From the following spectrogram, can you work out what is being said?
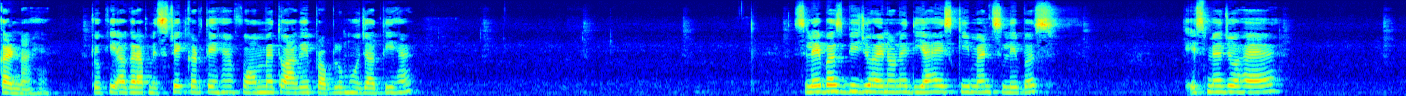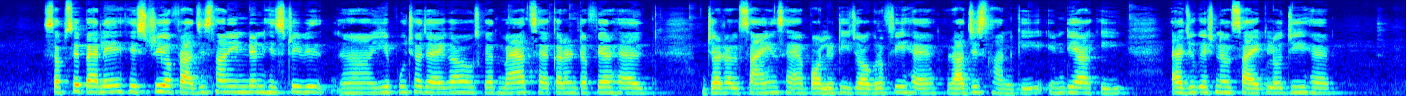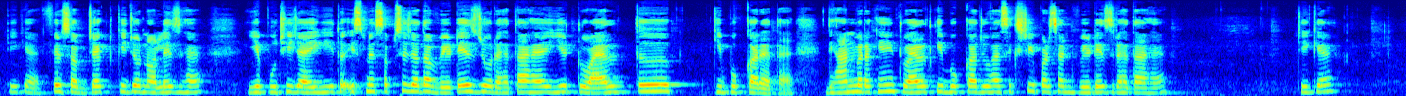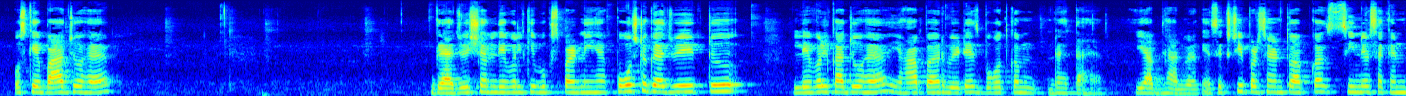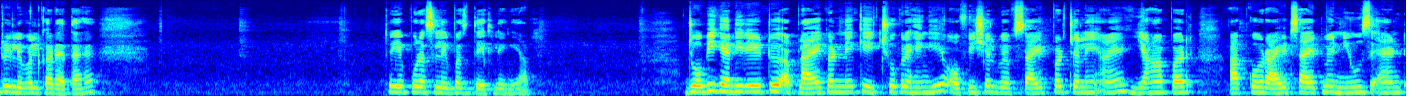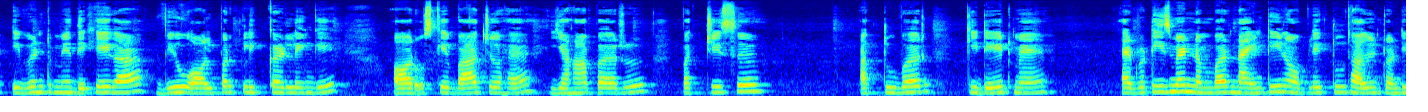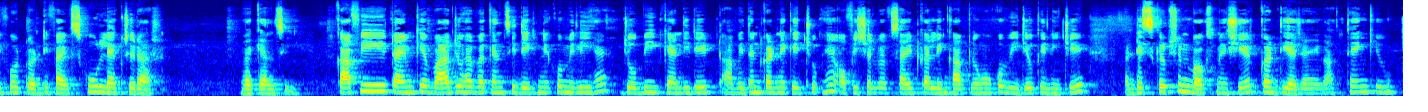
करना है। क्योंकि अगर आप मिस्टेक करते हैं, फॉर्म में तो आगे प्रॉब्लम हो जाती है। सिलेबस भी जो है इन्होंने दिया है स्कीम एंड सिलेबस इसमें जो है, सबसे पहले history of Rajasthan Indian history ये पूछा जाएगा। उसके बाद मैथ्स है करंट अफेयर है जनरल साइंस है पॉलिटी जोग्राफी है, राजस्थान की इंडिया की एजुकेशनल साइकोलॉजी है, ठीक है। फिर सब्जेक्ट की जो नॉलेज है, ये पूछी जाएगी। तो इसमें सबसे ज़्यादा वेटेज जो रहता है, ये ट्वेल्थ की बुक का रहता है। ध्यान में रखें ट्वेल्थ की बुक का जो है सिक्सटी परसेंट वेटेज रहता है। ठीक है? उसके बाद जो है ग्रेजुएशन लेवल की बुक्स पढ़नी है। पोस्ट ग्रेजुएट लेवल का जो है, यहाँ पर वेटेज बहुत कम रहता है। ये आप ध्यान में रखें। सिक्सटी परसेंट तो आपका सीनियर सेकेंडरी लेवल का रहता है। तो ये पूरा सिलेबस देख लेंगे आप। जो भी कैंडिडेट अप्लाई करने के इच्छुक रहेंगे ऑफिशियल वेबसाइट पर चले आएँ। यहाँ पर आपको राइट साइड में न्यूज़ एंड इवेंट में दिखेगा। व्यू ऑल पर क्लिक कर लेंगे और उसके बाद जो है, यहाँ पर 25 अक्टूबर की डेट में advertisement number 19 oblique two thousand twenty four twenty five school lecturer vacancy काफ़ी टाइम के बाद जो है वैकेंसी देखने को मिली है। जो भी कैंडिडेट आवेदन करने के इच्छुक हैं ऑफिशियल वेबसाइट का लिंक आप लोगों को वीडियो के नीचे डिस्क्रिप्शन बॉक्स में शेयर कर दिया जाएगा। Thank you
